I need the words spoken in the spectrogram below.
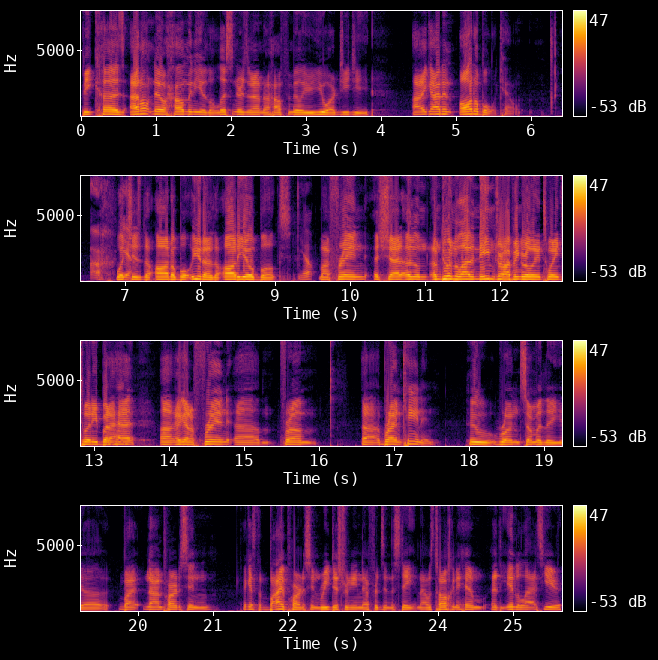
because I don't know how many of the listeners and I don't know how familiar you are, Gigi. I got an Audible account, which yeah. is the Audible, you know, the audio books. Yep. My friend, a shout. I'm, I'm doing a lot of name dropping early in 2020, but Mm-hmm. I had uh, I got a friend um, from uh, Brian Cannon who runs some of the uh, bi- nonpartisan, I guess the bipartisan redistricting efforts in the state, and I was talking to him at the end of last year,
